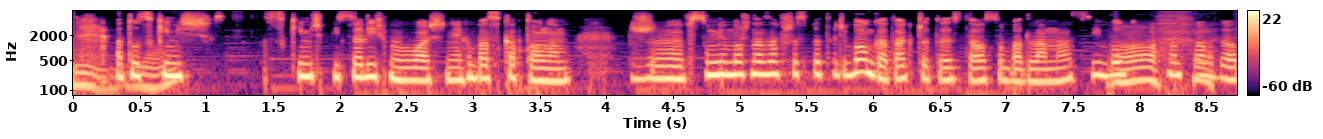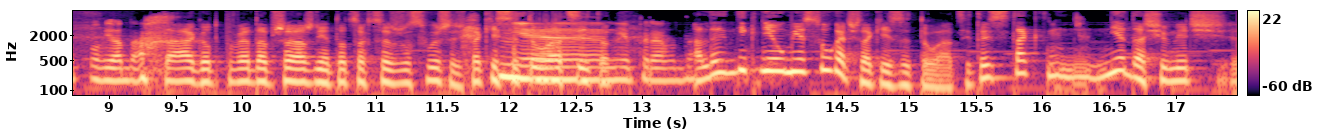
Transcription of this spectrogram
Hmm, a tu z no. kimś, z kimś pisaliśmy właśnie, chyba z Katolem, że w sumie można zawsze spytać Boga, tak, czy to jest ta osoba dla nas i Bóg O, naprawdę odpowiada. Tak, odpowiada przeważnie to, co chcesz usłyszeć. W takiej Nie, sytuacji to. nieprawda. Ale nikt nie umie słuchać w takiej sytuacji. To jest tak, nie da się mieć e,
